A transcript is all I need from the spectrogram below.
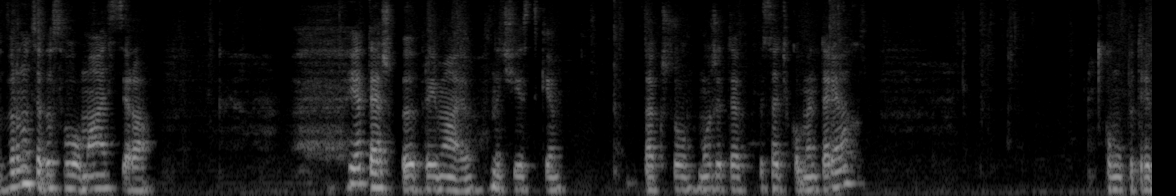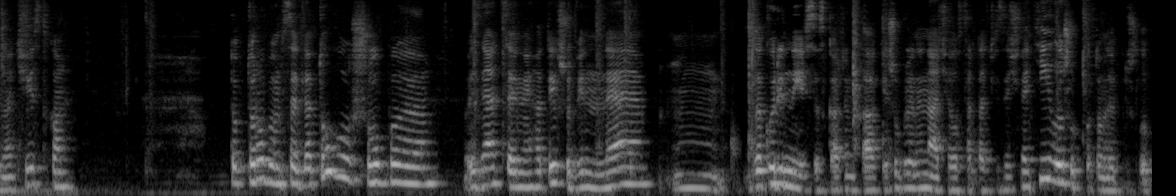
звернутися до свого мастера. Я теж приймаю на чистки. Так що можете писати в коментарях, кому потрібна чистка. Тобто робимо все для того, щоб е, зняти цей негатив, щоб він не закорінився, скажімо так, і щоб не почало страдати фізичне тіло, щоб потім не прийшло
